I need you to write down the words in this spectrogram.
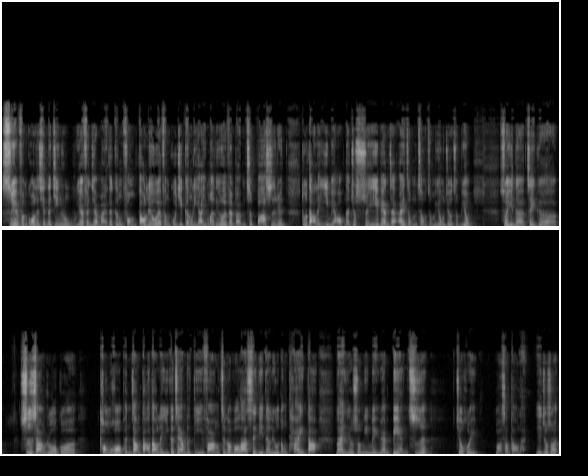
四月份过了，现在进入五月份，就要买得更疯。到六月份估计更厉害，因为六月份百分之八十的人都打了疫苗，那就随便在爱怎么走怎么用就怎么用。所以呢，这个事实上如果通货膨胀达到了一个这样的地方，这个 velocity 的流动太大，那也就说明美元贬值就会马上到来。也就是说，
